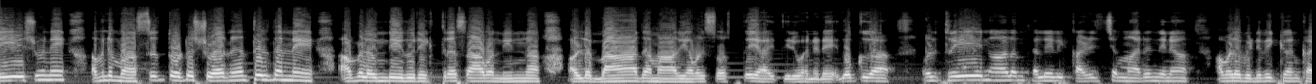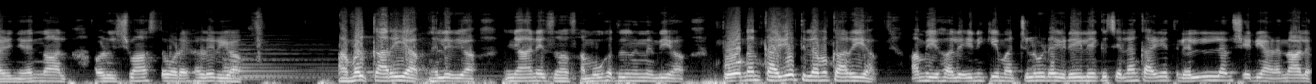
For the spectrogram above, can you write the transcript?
യേശുവിനെ അവന്റെ വസ്ത്രത്തോട്ട് ക്ഷണത്തിൽ തന്നെ അവൾ എന്ത് ചെയ്തു? രക്തസ്രാവം നിന്ന്. അവളുടെ ബാധ മാറി അവൾ സ്വസ്ഥയായി തിരുവാനിടെ നോക്കുക അവൾ ഇത്രയും നാളും ഹലേലി കഴിച്ച മരുന്നിന് അവളെ വിടുവിക്കുവാൻ കഴിഞ്ഞു. എന്നാൽ അവൾ വിശ്വാസത്തോടെ ഹലേലിയ അവൾക്കറിയാം ഹല്ലേലൂയ. ഞാൻ സമൂഹത്തിൽ നിന്ന് എന്ത് ചെയ്യാം? പോകാൻ കഴിയത്തില്ല അവൾക്കറിയാം ഹല എനിക്ക് മറ്റുള്ളവരുടെ ഇടയിലേക്ക് ചെല്ലാൻ കഴിയത്തില്ല. എല്ലാം ശരിയാണ്. എന്നാൽ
